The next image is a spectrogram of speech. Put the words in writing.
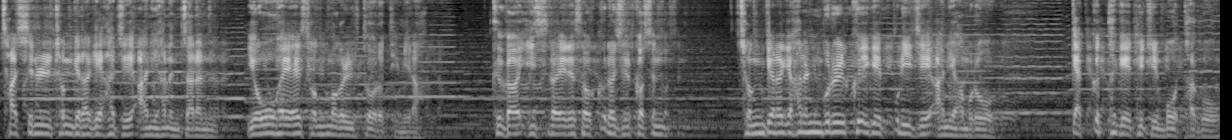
자신을 정결하게 하지 아니하는 자는 여호와의 성막을 더럽힘이라. 그가 이스라엘에서 끊어질 것은 정결하게 하는 물을 그에게 뿌리지 아니하므로 깨끗하게 되지 못하고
